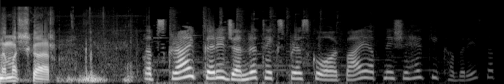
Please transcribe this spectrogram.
नमस्कार। सब्सक्राइब करें जनरथ एक्सप्रेस को और पाए अपने शहर की खबरें। पहले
